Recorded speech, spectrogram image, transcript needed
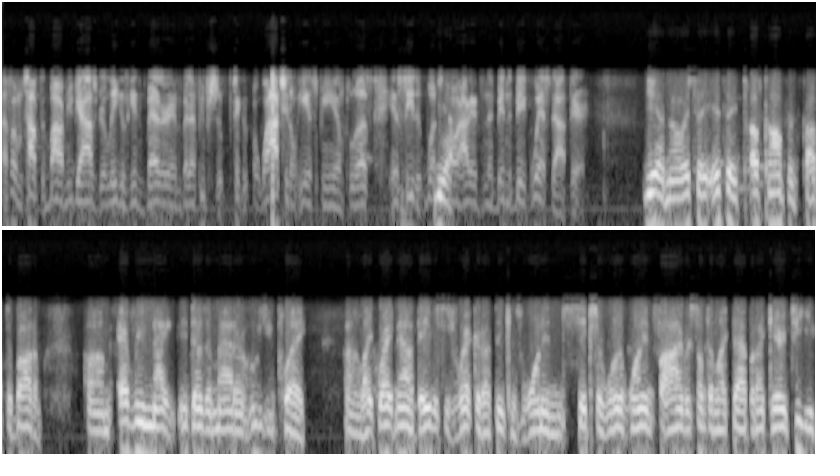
I from top to bottom, you guys, your league is getting better and better. People should take a watch it on ESPN Plus and see what's yeah. going on in the, in the Big West out there. Yeah, no, it's a it's a tough conference, top to bottom. Um, every night, it doesn't matter who you play uh, like right now, Davis's record I think is one in six or one one in five or something like that. But I guarantee you,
